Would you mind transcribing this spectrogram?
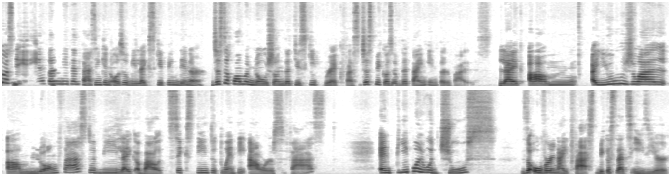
Because intermittent fasting can also be like skipping dinner. Just a common notion that you skip breakfast just because of the time intervals. Like um a usual um long fast would be like about 16 to 20 hours fast. And people would choose the overnight fast because that's easier.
